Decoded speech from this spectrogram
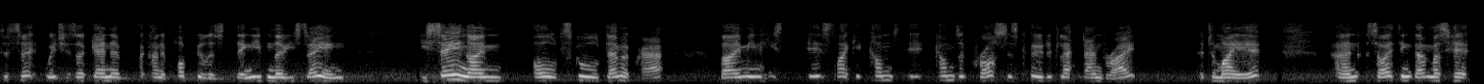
to sit, which is again a, a kind of populist thing. Even though he's saying he's saying I'm old school Democrat, but I mean he's it's like it comes it comes across as coded left and right to my ear, and so I think that must hit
